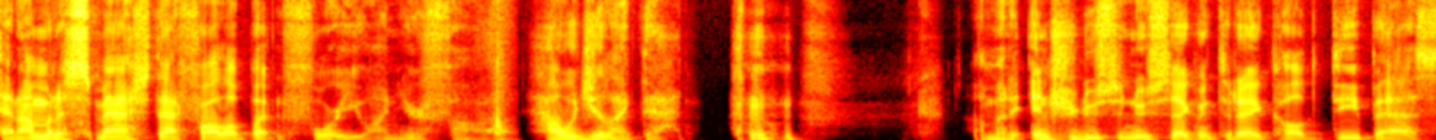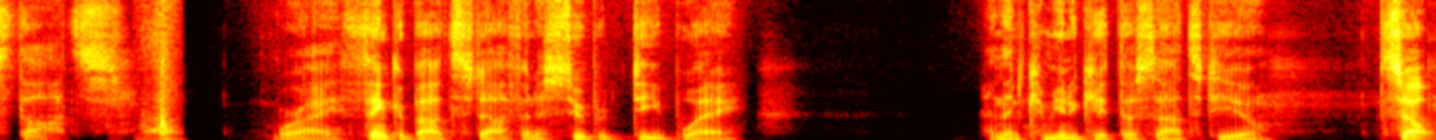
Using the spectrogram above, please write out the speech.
and I'm going to smash that follow button for you on your phone. How would you like that? I'm going to introduce a new segment today called Deep Ass Thoughts, where I think about stuff in a super deep way and then communicate those thoughts to you. So,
